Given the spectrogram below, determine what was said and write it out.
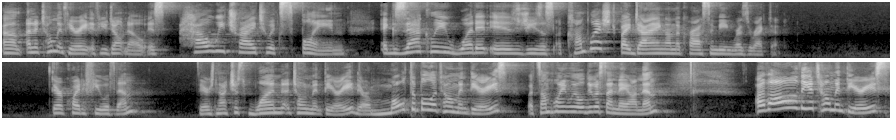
Um, an atonement theory, if you don't know, is how we try to explain exactly what it is Jesus accomplished by dying on the cross and being resurrected. There are quite a few of them. There's not just one atonement theory, there are multiple atonement theories. At some point, we will do a Sunday on them. Of all the atonement theories,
